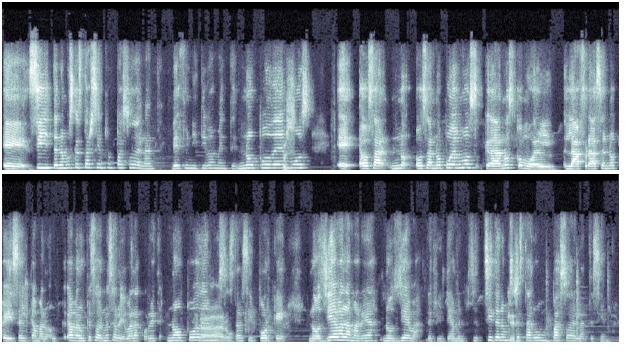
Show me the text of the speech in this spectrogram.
eh, sí, tenemos que estar siempre un paso adelante, definitivamente. No podemos... Pues, eh, o, sea, no, o sea, no podemos quedarnos como el, la frase ¿no? que dice el camarón, camarón que se duerme se lo lleva la corriente. No podemos estar así porque nos lleva la marea, nos lleva definitivamente. Sí, tenemos que estar un paso adelante siempre.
